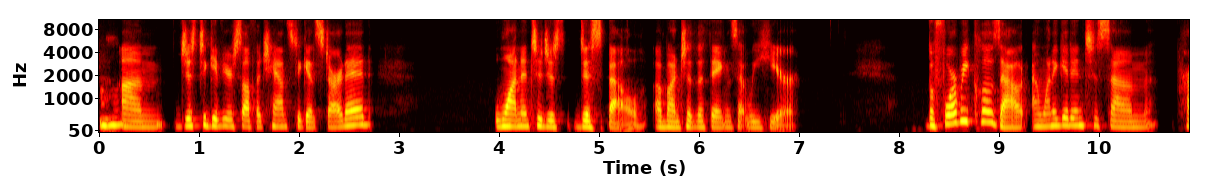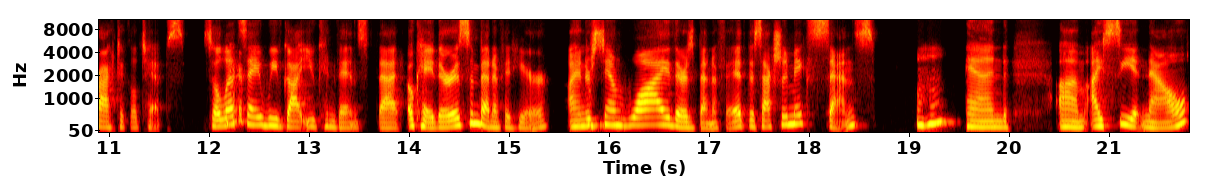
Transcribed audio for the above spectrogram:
Mhm. Um, just to give yourself a chance to get started. Wanted to just dispel a bunch of the things that we hear. Before we close out, I want to get into some practical tips. So let's say we've got you convinced that, okay, there is some benefit here. I understand why there's benefit. This actually makes sense. Mhm. And um, I see it now.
